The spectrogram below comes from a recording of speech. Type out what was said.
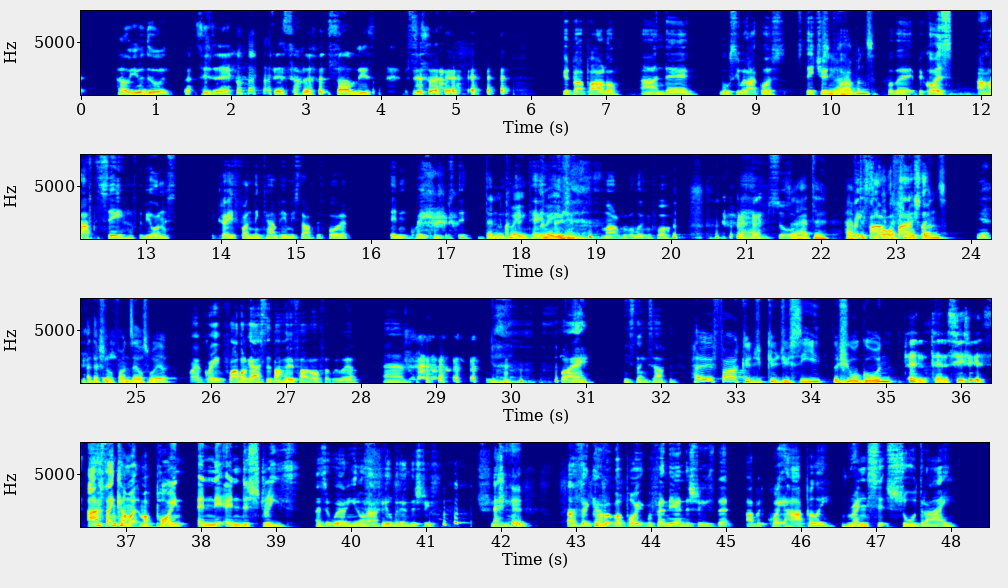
how you doing? That's his uh, says something about Sally's. It's just Good bit of part though, and uh, we'll see where that goes. Stay tuned See what for, happens. for the because I have to say, I have to be honest, the crowdfunding campaign we started for it didn't quite reach the Didn't quite, quite. 110,000 mark we were looking for. Um, so, So I had to have Quite to seek far off it, additional actually. funds. yeah, Additional funds elsewhere. quite- quite flabbergasted by how far off it we were. Um, but hey, these things happen. How far could you could you see the show going? 10, 10 series. I think I'm at my point in the industries, as it were, and you know how I feel about the industries. I think I'm at my point within the industries that I would quite happily rinse it so dry,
